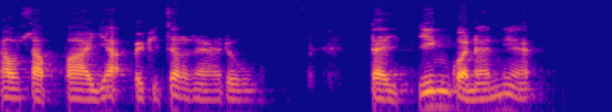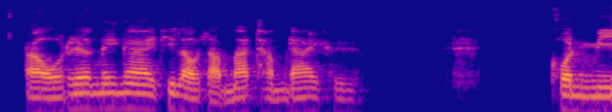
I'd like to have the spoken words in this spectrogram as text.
เอาสัปปายะไปพิจารณาดู แต่ยิ่งกว่านั้นเนี่ย เอาเรื่องง่ายๆที่เราสามารถทำได้คือ คนมี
